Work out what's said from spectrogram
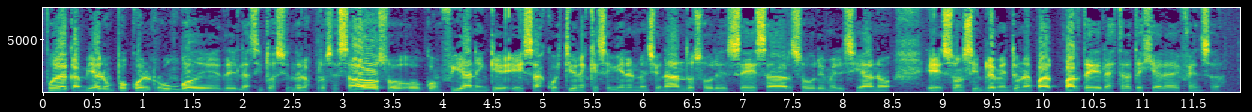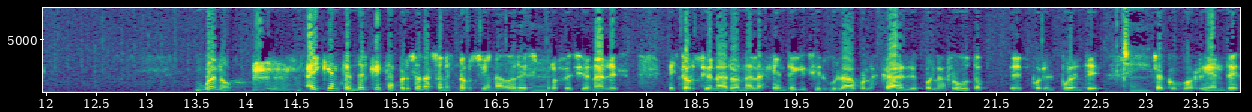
pueda cambiar un poco el rumbo de, la situación de los procesados o, confían en que esas cuestiones que se vienen mencionando sobre César, sobre Mereciano, eh, son simplemente una parte de la estrategia de la defensa? Bueno, hay que entender que estas personas son extorsionadores profesionales. Extorsionaron a la gente que circulaba por las calles, por las rutas, eh, por el puente Chaco Corrientes,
